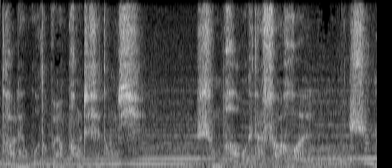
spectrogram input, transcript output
他连我都不让碰这些东西，生怕我给他摔坏。是吗？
